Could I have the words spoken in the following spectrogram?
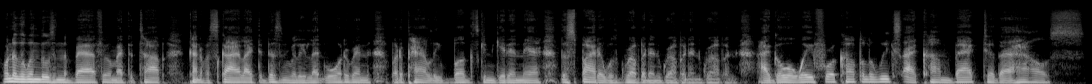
One of the windows in the bathroom at the top, kind of a skylight that doesn't really let water in, but apparently bugs can get in there. The spider was grubbing and grubbing and grubbing. I go away for a couple of weeks. I come back to the house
